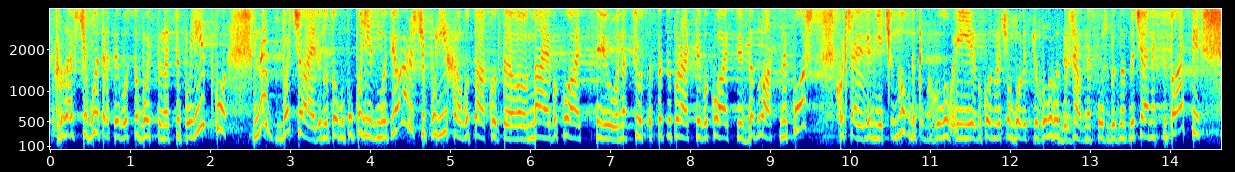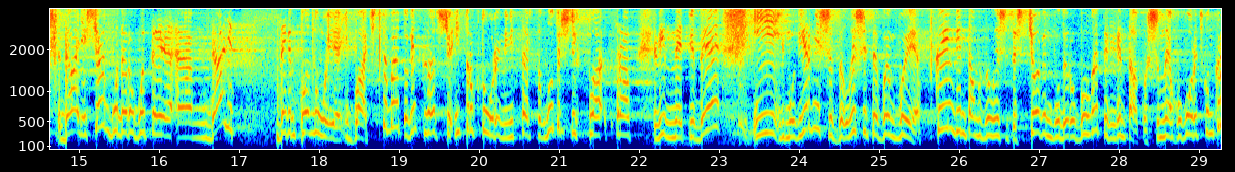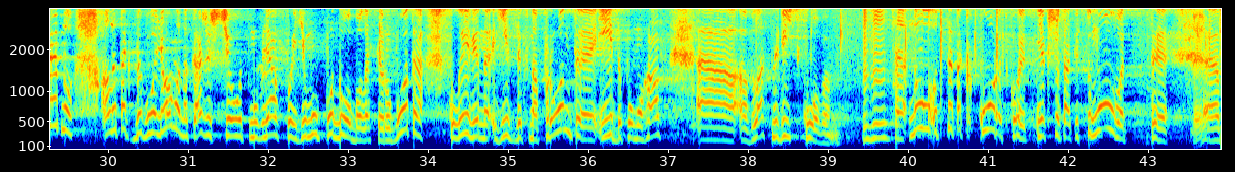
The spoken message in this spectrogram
Сказав, що витратив особисто на цю поїздку. Не вбачає він у тому популізму і піару, що поїхав отак, от е, на евакуацію, на цю спецоперацію евакуацію за власний кошт. Хоча він є чиновником і виконувачем обов'язків голови Державної служби з надзвичайних ситуацій. Далі що він буде робити ем, далі? Де він планує і бачить себе, то він сказав, що і структури Міністерства внутрішніх справ він не піде, і ймовірніше залишиться в МВС. З ким він там залишиться, що він буде робити, він також не говорить конкретно, але так завуальовано каже, що от мовляв йому подобалася робота, коли він їздив на фронт е, і допомагав е, власне військовим. Е, Ну, от це так коротко, якщо так підсумовувати.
